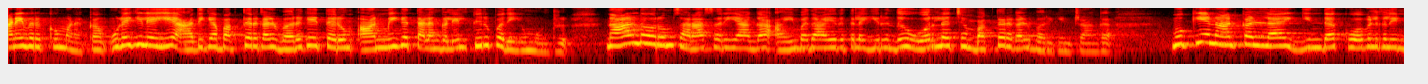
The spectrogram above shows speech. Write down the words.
அனைவருக்கும் வணக்கம். உலகிலேயே அதிக பக்தர்கள் வருகை தரும் ஆன்மீக தலங்களில் திருப்பதியும் ஒன்று. நாள்தோறும் சராசரியாக ஐம்பதாயிரத்தில் இருந்து ஒரு லட்சம் பக்தர்கள் வருகின்றாங்க. முக்கிய நாட்களில் இந்த கோவில்களின்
